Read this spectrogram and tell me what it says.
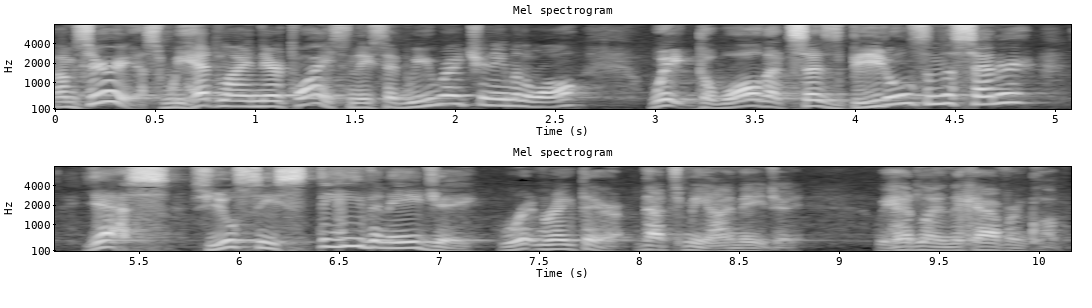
I'm serious. We headlined there twice, and they said, Will you write your name on the wall? Wait, the wall that says Beatles in the center? Yes. So you'll see Steve and AJ written right there. That's me, I'm AJ. We headline the Cavern Club.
